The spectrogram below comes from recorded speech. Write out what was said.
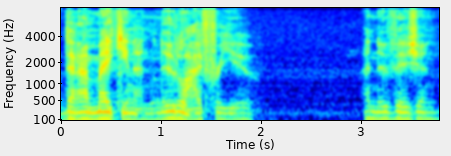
that I'm making a new life for you, a new vision,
